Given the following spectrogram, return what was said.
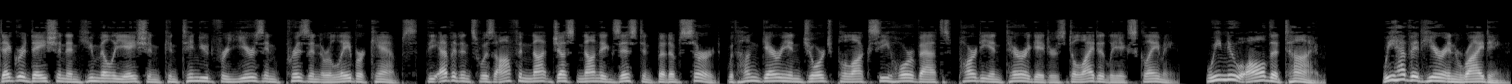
degradation and humiliation continued for years in prison or labor camps. The evidence was often not just non existent but absurd, with Hungarian George Paloczi Horváth's party interrogators delightedly exclaiming, We knew all the time we have it here in writing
